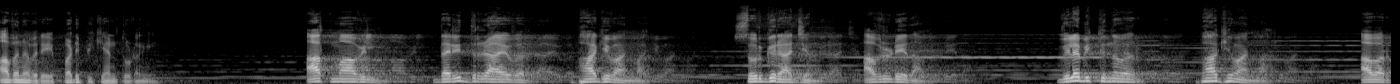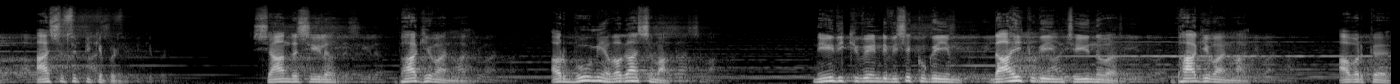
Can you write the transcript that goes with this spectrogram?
അവനവരെ പഠിപ്പിക്കാൻ തുടങ്ങി. ആത്മാവിൽ ദരിദ്രരായവർ ഭാഗ്യവാന്മാർ. സ്വർഗരാജ്യം അവരുടേതാണ്. വിലപിക്കുന്നവർ ഭാഗ്യവാന്മാർ. അവർ ആശ്വസിപ്പിക്കപ്പെടും. ശാന്തശീലർ ഭാഗ്യവാന്മാർ. അവർ ഭൂമി അവകാശമാക്കും. നീതിക്കു വേണ്ടി വിശക്കുകയും ദാഹിക്കുകയും ചെയ്യുന്നവർ ഭാഗ്യവാന്മാർ. അവർക്ക്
